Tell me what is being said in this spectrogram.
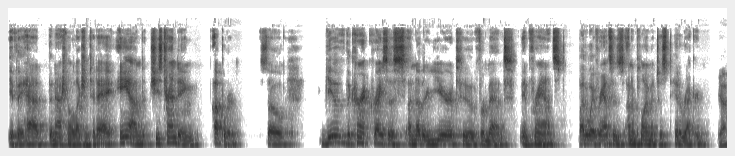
if they had the national election today. And she's trending upward. So give the current crisis another year to ferment in France. By the way, France's unemployment just hit a record. Yeah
